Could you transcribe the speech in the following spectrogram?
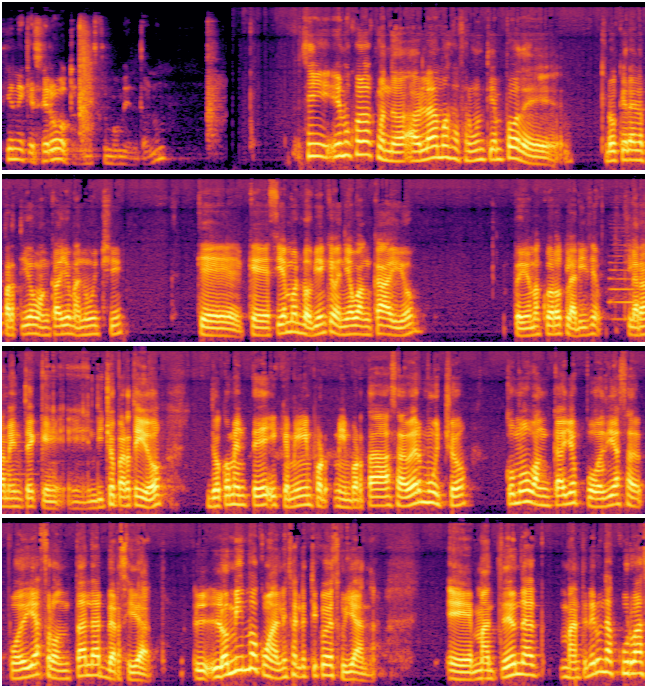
tiene que ser otro en este momento, ¿no? Sí, yo me acuerdo cuando hablábamos hace algún tiempo de, creo que era el partido Huancayo Manucci, que, que decíamos lo bien que venía Huancayo, pero yo me acuerdo claramente que en dicho partido yo comenté y que a mí me importaba saber mucho cómo Bancayo podía, podía afrontar la adversidad. Lo mismo con Alianza Atlético de Sullana. Eh, mantener, una, mantener curva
